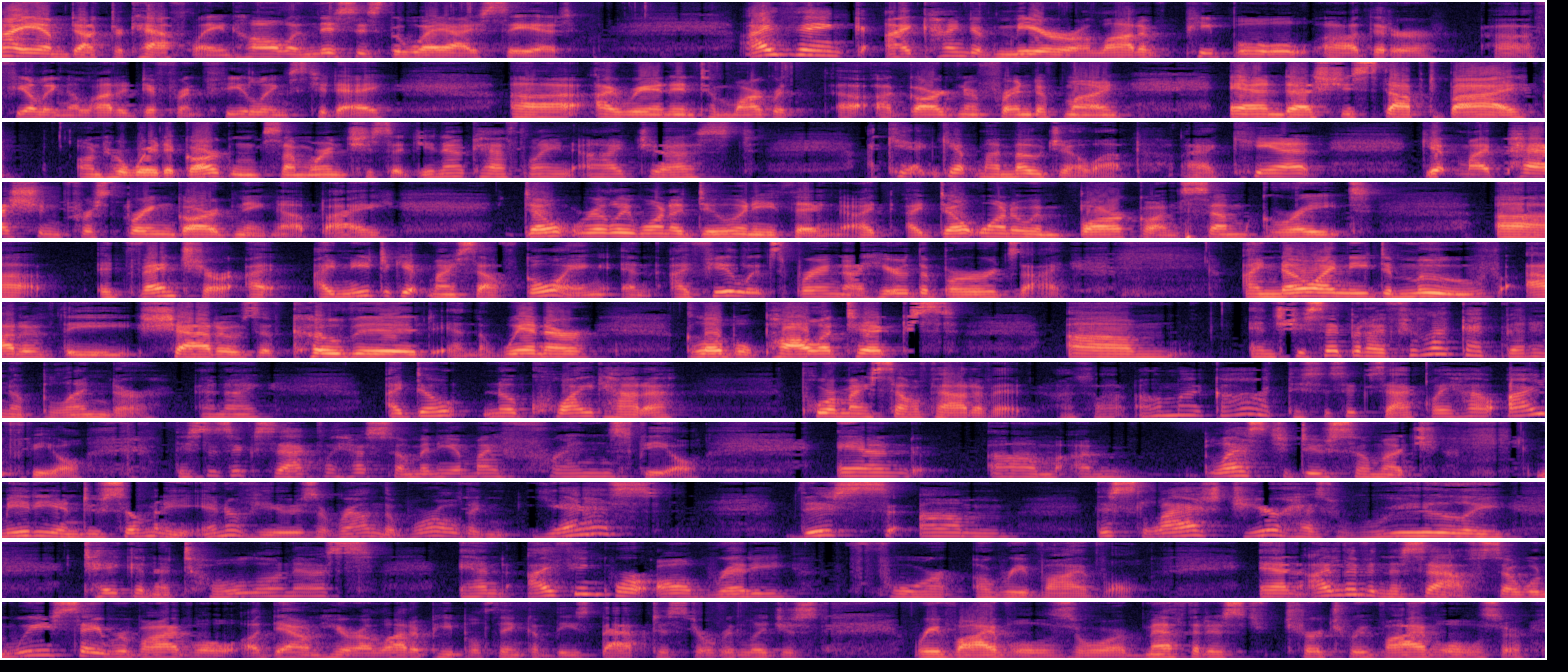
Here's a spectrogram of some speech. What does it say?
I am Dr. Kathleen Hall, and this is the way I see it. I think I kind of mirror a lot of people uh, that are uh, feeling a lot of different feelings today. Uh, I ran into Margaret, uh, a gardener friend of mine, and uh, she stopped by on her way to garden somewhere, and she said, "You know, Kathleen, I just I can't get my mojo up. I can't get my passion for spring gardening up. I don't really want to do anything. I, I don't want to embark on some great uh, adventure. I, I need to get myself going and I feel it's spring. I hear the birds. I, I know I need to move out of the shadows of COVID and the winter, global politics. Um, and she said, but I feel like I've been in a blender and I, I don't know quite how to pour myself out of it. I thought, oh my God, this is exactly how I feel. This is exactly how so many of my friends feel. And um, I'm blessed to do so much media and do so many interviews around the world. And yes, this um, this last year has really taken a toll on us. And I think we're all ready for a revival. And I live in the South, so when we say revival uh, down here, a lot of people think of these Baptist or religious revivals or Methodist church revivals or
